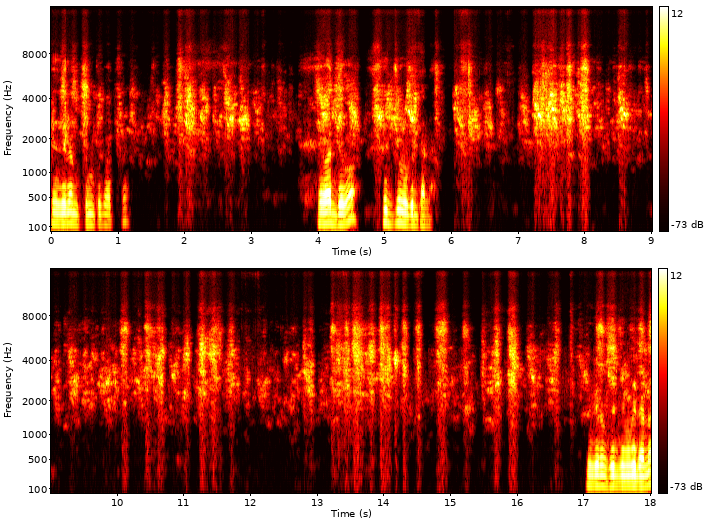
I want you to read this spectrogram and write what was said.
দিলাম তিনটে পাত্র। এবার দেবো সূর্যমুখীর দানা। সূর্যমুখী দানা।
